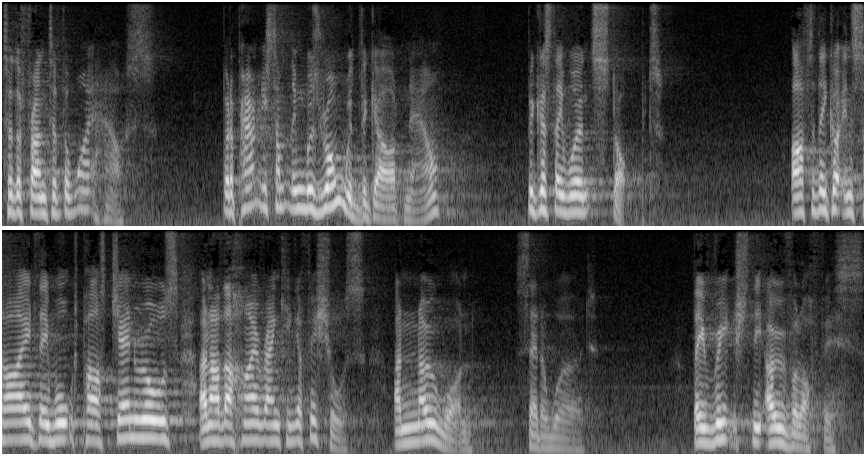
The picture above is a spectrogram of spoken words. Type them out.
to the front of the White House. But apparently, something was wrong with the guard now because they weren't stopped. After they got inside, they walked past generals and other high ranking officials, and no one said a word. They reached the Oval Office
